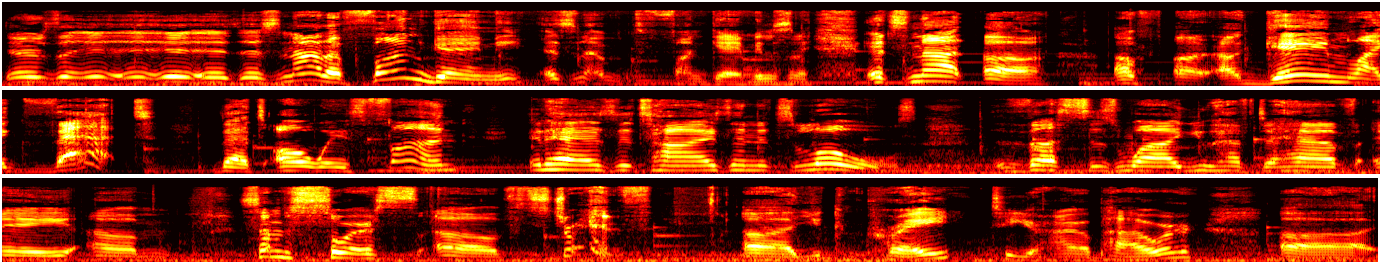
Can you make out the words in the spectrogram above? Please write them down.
there's a, it, it, it's not a fun gamey. It's not fun gamey. Listen, it's not a, a, a game like that that's always fun. It has its highs and its lows. Thus is why you have to have a um, some source of strength. Uh, you can pray to your higher power. Uh,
